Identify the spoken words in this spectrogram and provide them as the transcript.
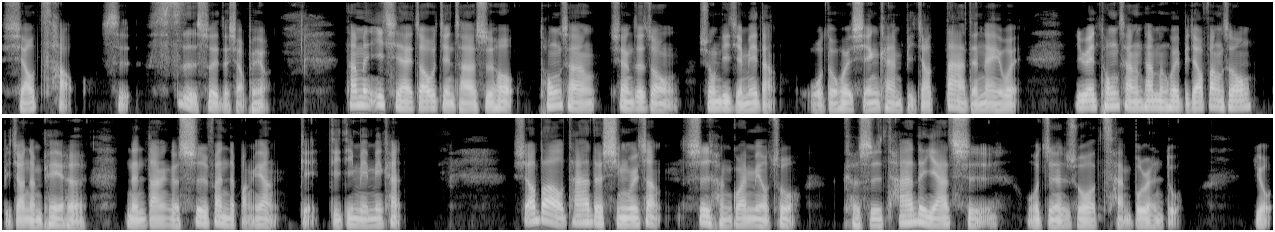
小草是四岁的小朋友。他们一起来找我检查的时候，通常像这种兄弟姐妹档，我都会先看比较大的那一位，因为通常他们会比较放松，比较能配合，能当一个示范的榜样给弟弟妹妹看。小宝他的行为上是很乖，没有错，可是他的牙齿，我只能说惨不忍睹。有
